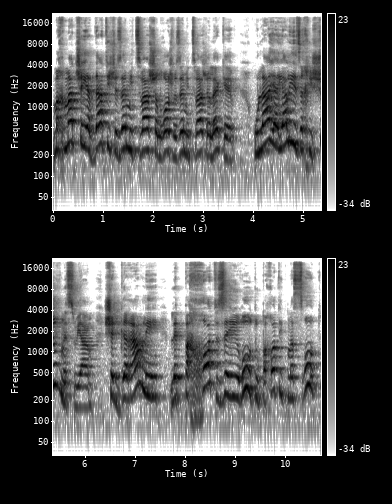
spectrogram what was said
מחמד שידעתי שזה מצווה של ראש וזה מצווה של עקב, אולי היה לי איזה חישוב מסוים שגרם לי לפחות זהירות ופחות התמסרות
